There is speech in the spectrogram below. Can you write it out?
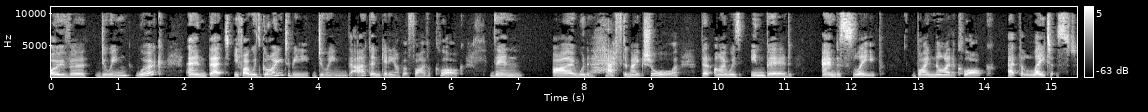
overdoing work. And that if I was going to be doing that and getting up at five o'clock, then I would have to make sure that I was in bed and asleep by nine o'clock at the latest.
